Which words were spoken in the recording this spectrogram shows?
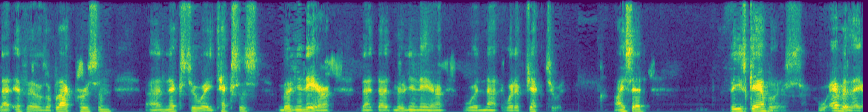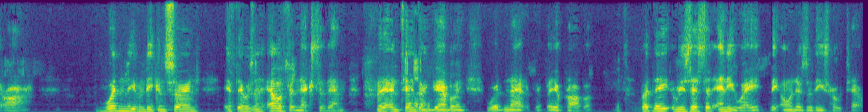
that if there was a black person uh, next to a Texas millionaire, that that millionaire would not would object to it. I said, these gamblers, whoever they are, wouldn't even be concerned if there was an elephant next to them. Their intent on gambling would not be a problem. But they resisted anyway, the owners of these hotels.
